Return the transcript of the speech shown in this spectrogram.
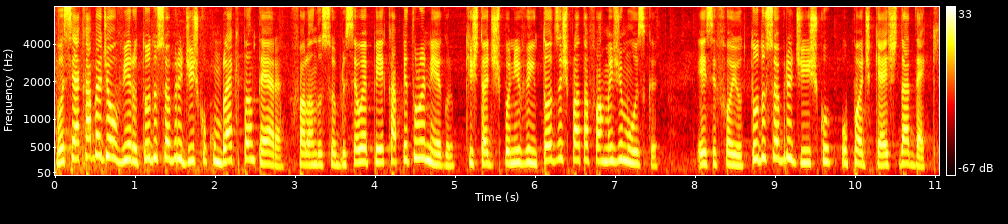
Você acaba de ouvir o Tudo sobre o Disco com Black Pantera, falando sobre o seu EP Capítulo Negro, que está disponível em todas as plataformas de música. Esse foi o Tudo sobre o Disco, o podcast da DEC,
